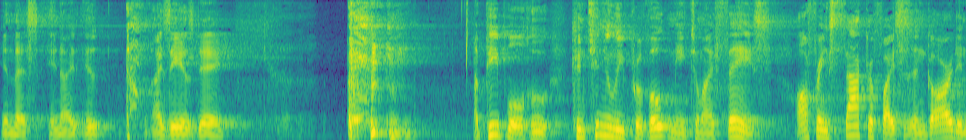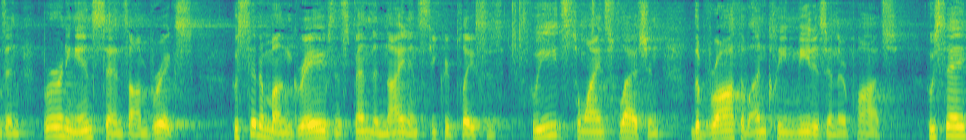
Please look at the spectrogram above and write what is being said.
in, this, in Isaiah's day. a people who continually provoke me to my face, offering sacrifices in gardens and burning incense on bricks, who sit among graves and spend the night in secret places, who eat swine's flesh and the broth of unclean meat is in their pots who say,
